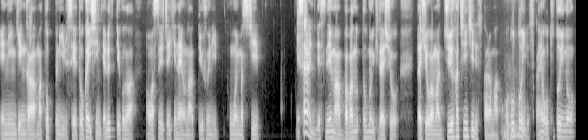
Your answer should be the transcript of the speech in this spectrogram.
人間が、まあ、トップにいる政党が維新であるっていうことは忘れちゃいけないよなっていうふうに思いますし、さらにですね、まあ、馬場智之代表、代表は、まあ、18日ですから、まあ、おとといですかね、おとといの、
